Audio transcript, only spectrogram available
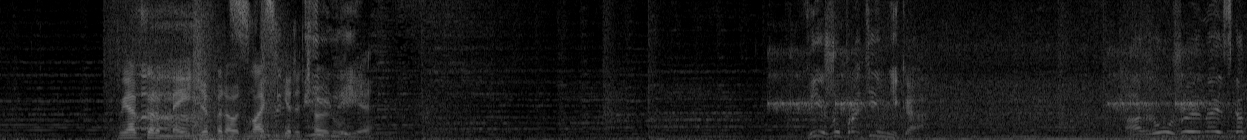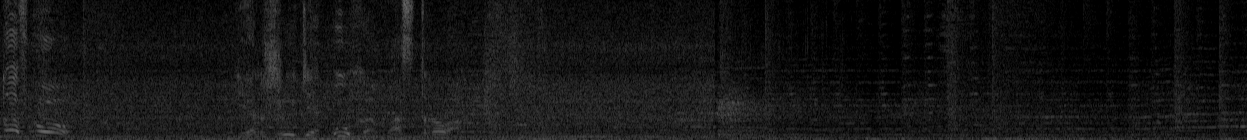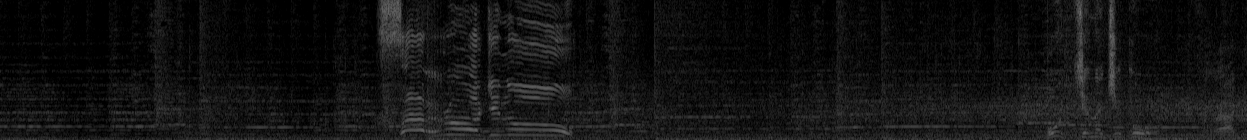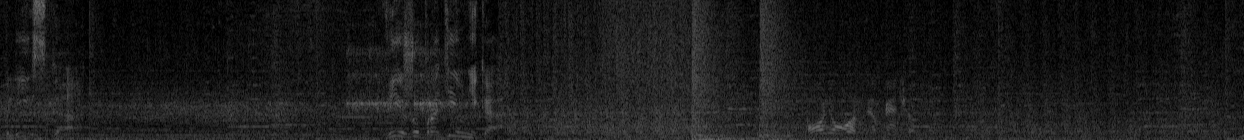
We have got a major, but I would like to get a total here. Вижу противника! Оружие на изготовку! Держите ухо востро! За родину! Будьте начеку, враг близко. Вижу противника. Понял вас, диспетчер.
